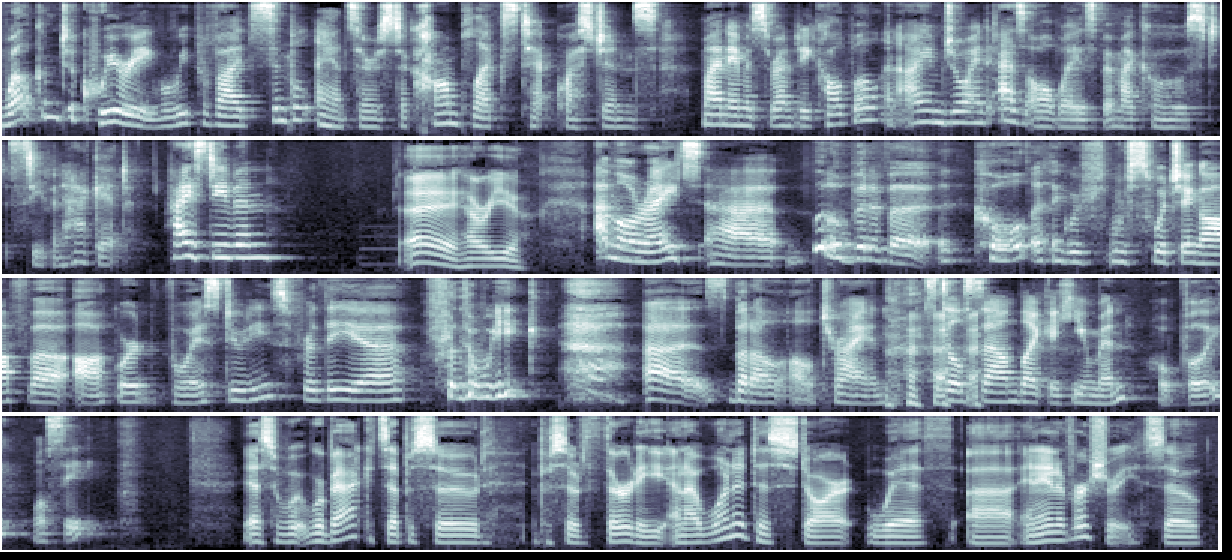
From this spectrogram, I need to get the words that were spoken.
Welcome to Query, where we provide simple answers to complex tech questions. My name is Serenity Caldwell, and I am joined, as always, by my co host, Stephen Hackett. Hi, Stephen. Hey, how are you? I'm all right. A uh, little bit of a cold. I think we're, we're switching off uh, awkward voice duties for the uh, for the week, uh, but I'll I'll try and still sound like a human. Hopefully, we'll see. Yeah, so we're back. It's episode episode thirty, and I wanted to start with uh, an anniversary. So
